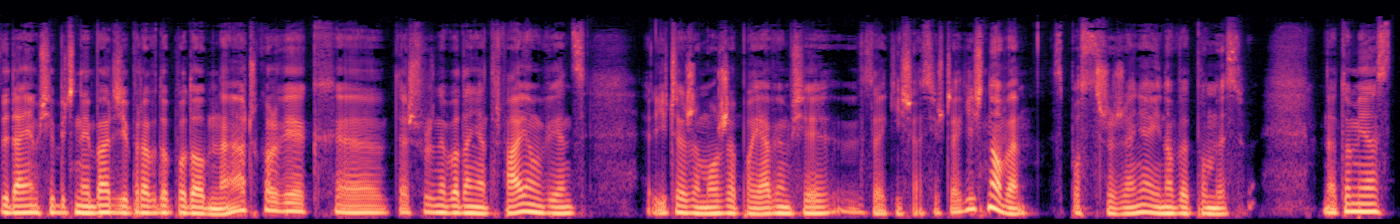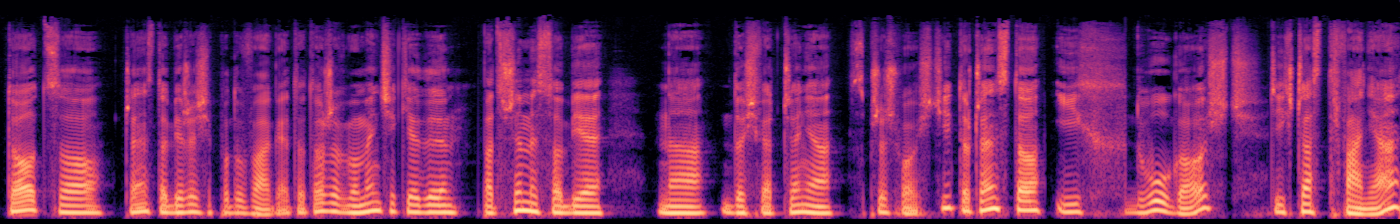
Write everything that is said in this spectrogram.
wydają się być najbardziej prawdopodobne, aczkolwiek e, też różne badania trwają, więc liczę, że może pojawią się za jakiś czas jeszcze jakieś nowe spostrzeżenia i nowe pomysły. Natomiast to, co często bierze się pod uwagę, to to, że w momencie, kiedy patrzymy sobie na doświadczenia z przeszłości, to często ich długość, ich czas trwania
